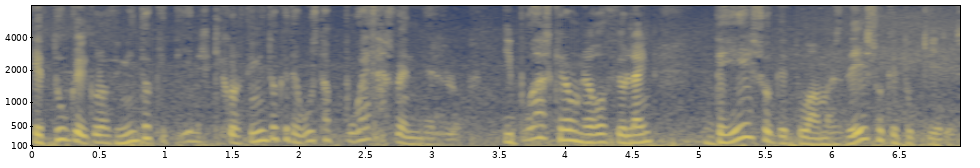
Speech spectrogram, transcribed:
que tú, que el conocimiento que tienes, que el conocimiento que te gusta, puedas venderlo y puedas crear un negocio online de eso que tú amas, de eso que tú quieres.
